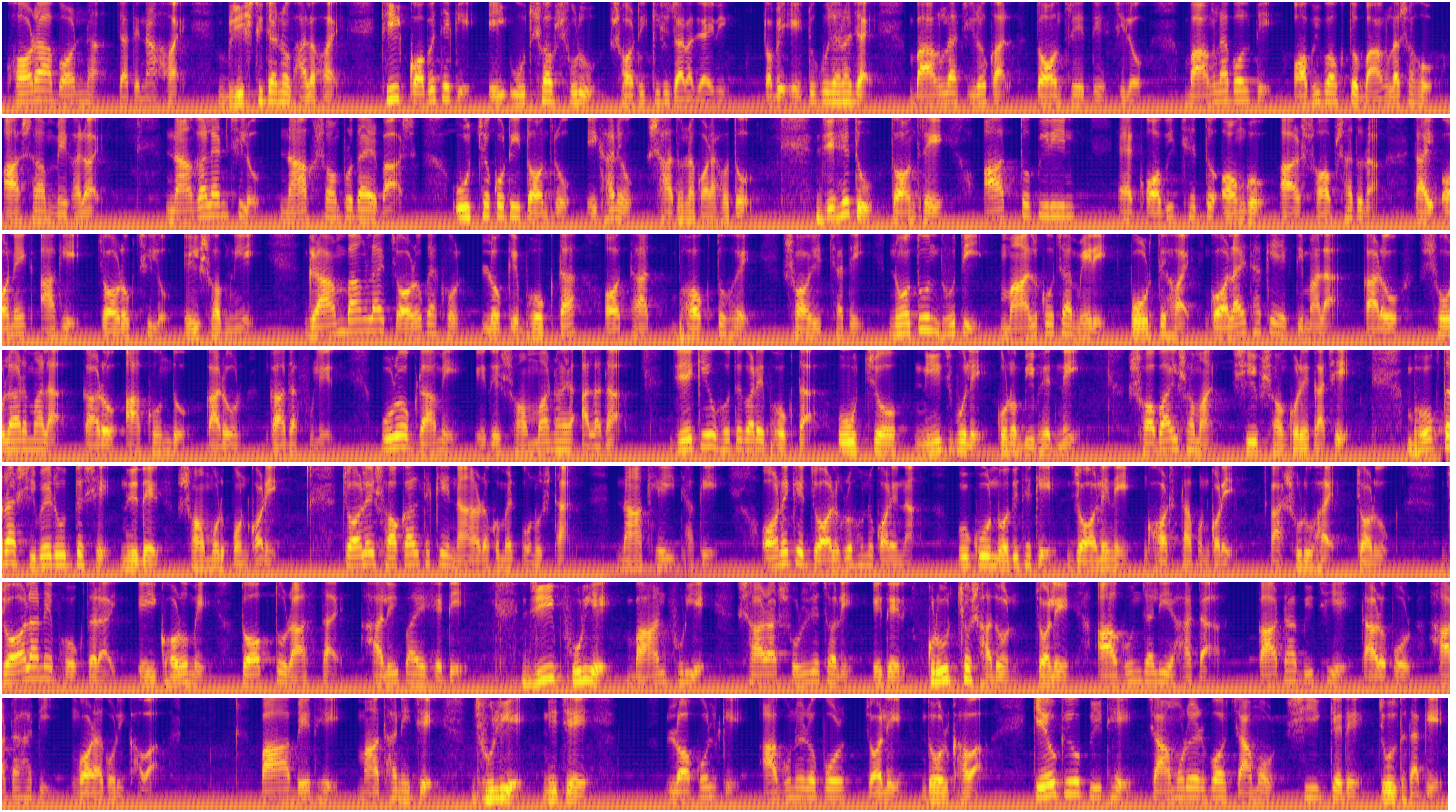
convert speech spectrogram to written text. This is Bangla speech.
খরা, বন্যা যাতে না হয়, বৃষ্টি যেন ভালো হয়। ঠিক কবে থেকে এই উৎসব শুরু সঠিক কিছু জানা যায়নি। তবে এটুকু জানা যায়, বাংলা চিরকাল তন্ত্রের দেশ ছিল। বাংলা বলতে অবিভক্ত বাংলাসহ আসাম মেঘালয়। নাগাল্যান্ড ছিল নাগ সম্প্রদায়ের বাস, উচ্চকোটি তন্ত্র এখানেও সাধনা করা হতো। যেহেতু তন্ত্রে আত্মপীড়িন এক অবিচ্ছেদ্য অঙ্গ আর সব সাধনা, তাই অনেক আগে চড়ক ছিল এই সব নিয়েই। গ্রাম বাংলায় চড়ক এখন লোকে ভোক্তা, অর্থাৎ ভক্ত হয়ে স্বইচ্ছাতেই নতুন ধুতি মালকোচা মেরে পরতে হয়। গলায় থাকে একটি মালা, কারও শোলার মালা, কারও আকন্দ, কারোর গাঁদা ফুলের। পুরো গ্রামে এদের সম্মান হয় আলাদা। যে কেউ হতে পারে ভোক্তা, উচ্চ, নিজ বলে কোনো বিভেদ নেই। সবাই সমান শিব শঙ্করের কাছে। ভোক্তারা শিবের উদ্দেশ্যে নিজেদের সমর্পণ করে। চলে সকাল থেকে নানা রকমের অনুষ্ঠান। না খেয়েই থাকে। অনেকে জল গ্রহণও করে না। পুকুর, নদী থেকে জল এনে ঘর স্থাপন করে আর শুরু হয় চড়ক। জল আনে ভোক্তারাই। এই গরমে তপ্ত রাস্তায় খালি পায়ে হেঁটে। জিভ ফুরিয়ে, বান ফুরিয়ে সারা শরীরে চলে এদের ক্রুচ্ছ সাধন। চলে আগুন জ্বালিয়ে হাঁটা। কাটা বিছিয়ে তার ওপর হাঁটাহাঁটি, গড়াগড়ি খাওয়া। পা বেঁধে মাথা নিচে ঝুলিয়ে নিচে লকলকে আগুনের ওপর জলে দোল খাওয়া। কেউ কেউ পিঠে চামড়ের পর চামড় শিক কেঁদে ঝুলতে থাকে।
